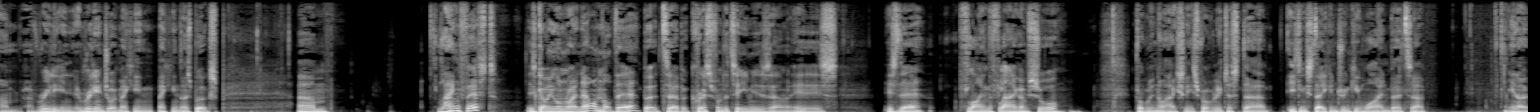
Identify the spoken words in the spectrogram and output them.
Um, I've really, really enjoyed making making those books. Um, Langfest is going on right now. I'm not there, but uh, but Chris from the team is uh, is is there, flying the flag. I'm sure. Probably not actually. He's probably just uh, eating steak and drinking wine. But uh, you know,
